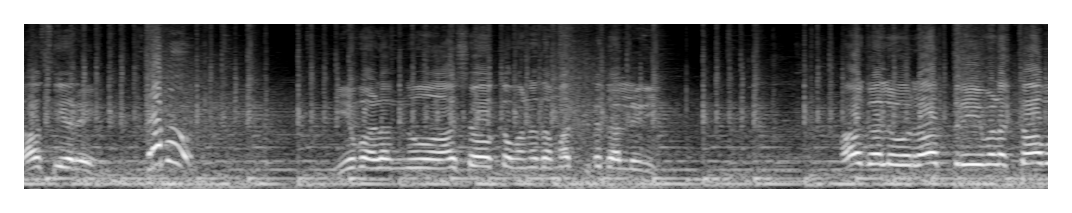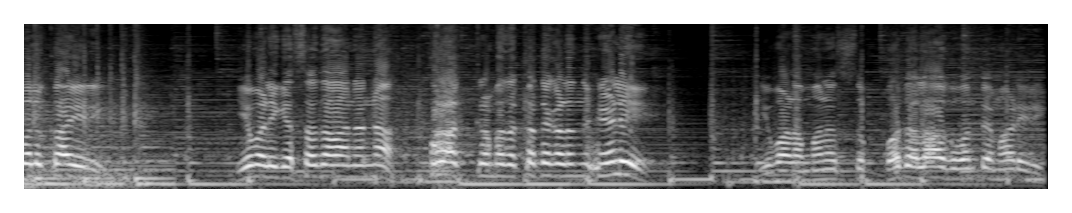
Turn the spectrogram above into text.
ದಾಸಿಯರೇ ಪ್ರಭು. ಇವಳನ್ನು ಅಶೋಕವನದ ಮಧ್ಯದಲ್ಲಿರಿ. ಹಗಲು ರಾತ್ರಿ ಇವಳ ಕಾವಲು ಕಾಯಿರಿ. ಇವಳಿಗೆ ಸದಾ ನನ್ನ ಪರಾಕ್ರಮದ ಕಥೆಗಳನ್ನು ಹೇಳಿ ಇವಳ ಮನಸ್ಸು ಬದಲಾಗುವಂತೆ ಮಾಡಿರಿ.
